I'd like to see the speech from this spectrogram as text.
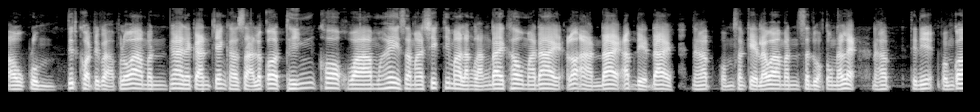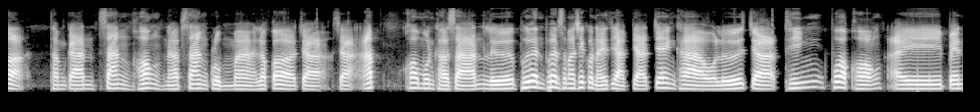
เอากลุ่ม Discord ดีกว่า เพราะว่ามันง่ายในการแจ้งข่าวสาร แล้วก็ทิ้งข้อความให้สมาชิกที่มาหลังๆ ได้เข้ามาได้ แล้วอ่านได้อัปเดตได้นะครับ ผมสังเกตแล้วว่ามันสะดวกตรงนั้นแหละนะครับ ทีนี้ผมก็ทำการสร้างห้องนะครับสร้างกลุ่มมา แล้วก็จะจะอัพ ข้อมูลข่าวสารหรือเพื่อนเพื่อนสมาชิกคนไหนอยากจะแจ้งข่าว หรือจะทิ้งพวกของไอเป็น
